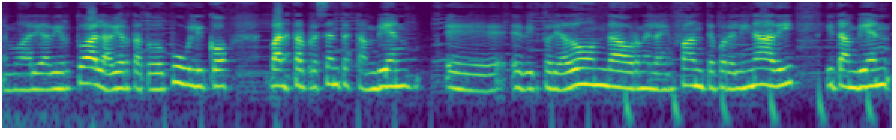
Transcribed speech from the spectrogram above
en modalidad virtual, abierta a todo público. Van a estar presentes también eh, Victoria Donda, Ornella Infante por el INADI y también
